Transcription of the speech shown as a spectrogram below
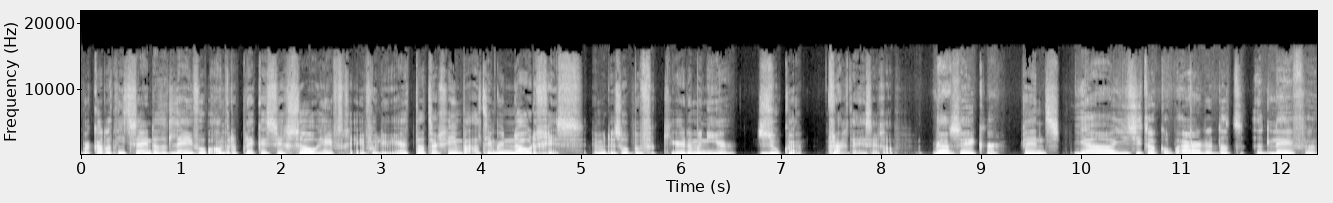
Maar kan het niet zijn dat het leven op andere plekken zich zo heeft geëvolueerd... dat er geen water meer nodig is? En we dus op een verkeerde manier zoeken? Vraagt hij zich af. Ja, zeker. Hens? Ja, je ziet ook op aarde dat het leven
